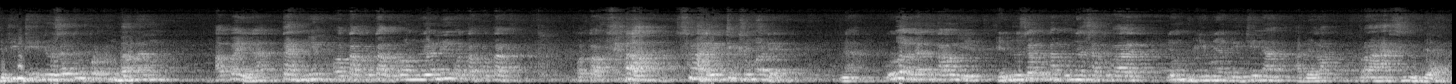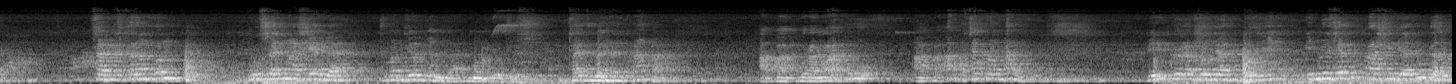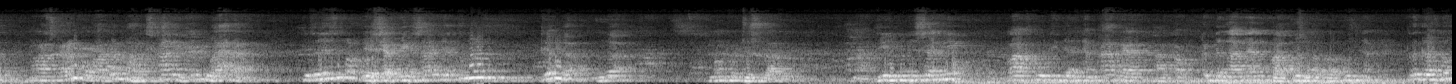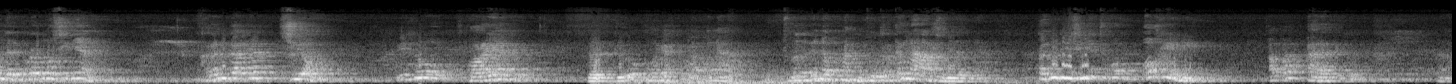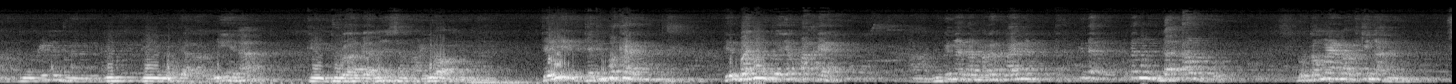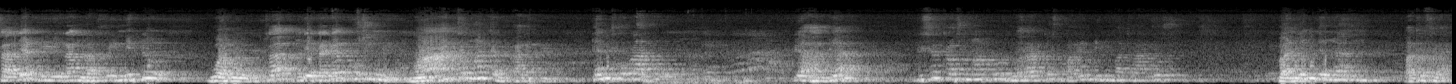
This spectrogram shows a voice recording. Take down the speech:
Jadi di Indonesia itu perkembangan apa ya teknik otak-otak Romulya ini otak-otak otak analitik semua deh. Nah lu anda ketahui Indonesia pernah punya satu karet yang begini di Cina adalah Prasida. Sampai sekarang pun perusahaan masih ada cuma dia udah nggak mau terus saya juga heran kenapa? Apa kurang laku? Apa apa? Saya kurang tahu. Jadi produk-produk Indonesia itu Prasida itu udah malah sekarang kalau ada mahal sekali. Saya juga heran kita cuma biasa-biasa saja cuma dia nggak nggak memproduksi baru. Nah di Indonesia ini laku tidaknya karet atau kedengaran bagus nggak bagusnya. Tergantung dari promosinya. Karena kita lihat Xiong itu Korea itu. Dari dulu Korea nggak pernah. Sebenarnya nggak pernah begitu terkenal sebenarnya. Tapi di sini cukup oke okay nih. Apa karet itu? Nah, mungkin di, di, di dalamnya ya di duraganya sama Yong jadi jadi bukan. Jadi banyak juga yang pakai. Nah, mungkin ada merek lain yang tidak kita nggak tahu. Tuh terutama yang harus Cina nih saya di Rangga Klinik tuh waduh saya lihat aja pusing nih macam-macam karetnya. Dan cukup laku. Ya harga bisa 150, 200, paling tinggi 400 banding dengan butterfly.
